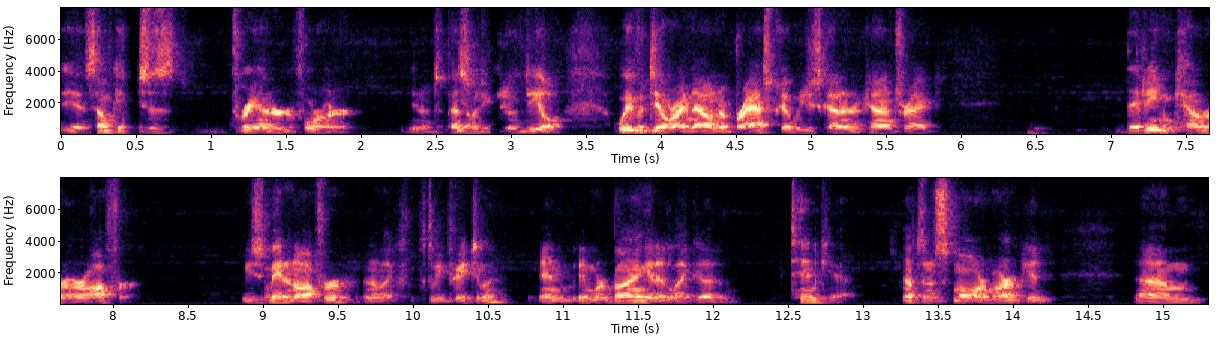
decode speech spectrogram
in some cases 300 or 400. You know, depends Yeah. on what you do a deal. We have a deal right now in Nebraska. We just got under contract. They didn't even counter our offer. We just made an offer, and I'm like, "Do we pay too much?" And and we're buying it at like a 10 cap. Now it's in a smaller market. Um,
